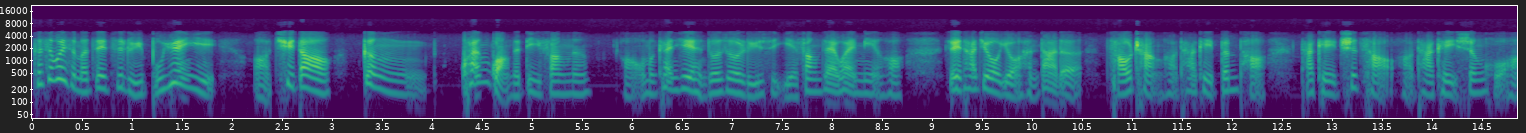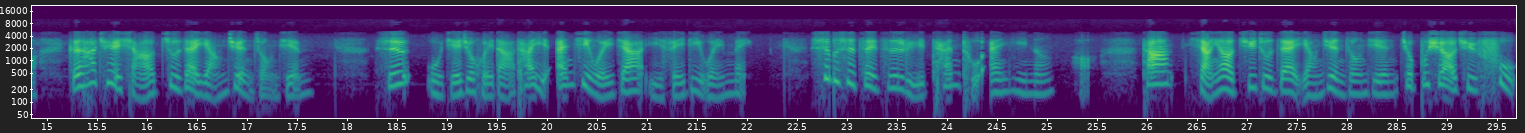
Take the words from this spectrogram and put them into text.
可是为什么这只驴不愿意啊去到更宽广的地方呢？哦，我们看见很多时候驴是也放在外面哈，所以它就有很大的。草场哈，它可以奔跑，它可以吃草哈，它可以生活哈。可是它却想要住在羊圈中间。十五节就回答：他以安静为家，以肥地为美。是不是这只驴贪图安逸呢？好，他想要居住在羊圈中间，就不需要去负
